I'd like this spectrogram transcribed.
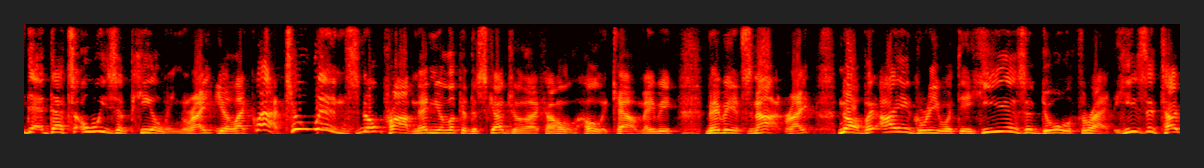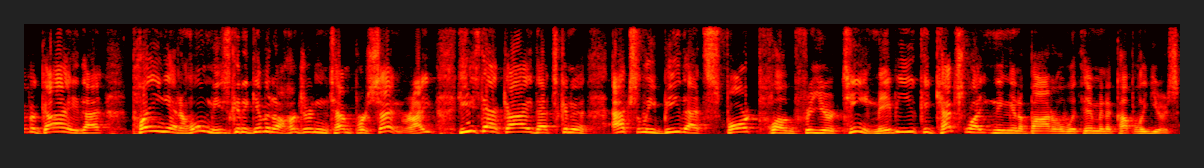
that, that's always appealing, right? You're like, wow, two wins, no problem. Then you look at the schedule, like, oh, holy cow, maybe, maybe it's not, right? No, but I agree with you. He is a dual threat. He's the type of guy that playing at home, he's going to give it 110%, right? He's that guy that's going to actually be that spark plug for your team. Maybe you could catch lightning in a bottle with him in a couple of years.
